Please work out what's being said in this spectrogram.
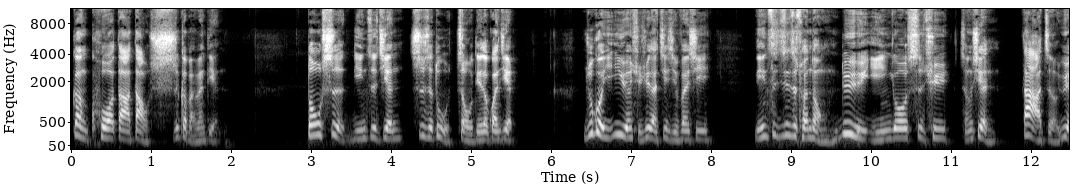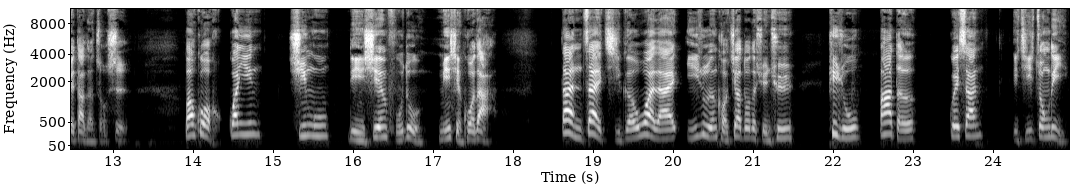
更扩大到十个百分点，都是林志坚支持度走跌的关键。如果以议员选区来进行分析，林志坚的传统绿营优势区呈现大者越大的走势，包括观音、新屋领先幅度明显扩大，但在几个外来移入人口较多的选区，譬如巴德、龟山以及中立，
